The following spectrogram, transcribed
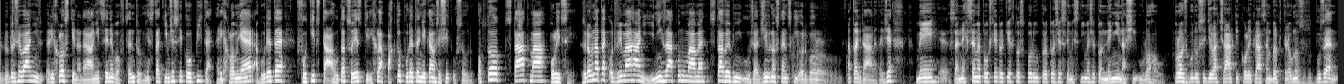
dodržování rychlosti na dálnici nebo v centru města tím, že si koupíte rychloměr a budete fotit ta auta, co jezdí rychle a pak to budete někam řešit u soudu. Od toho stát má policii. Zrovna tak od vymáhání jiných zákonů máme stavební úřad, živnostenský odbor a tak dále. Takže my se nechceme pouštět do těchto sporů, protože si myslíme, že to není naší úlohou. Proč budu si dělat čárky, kolikrát jsem byl kterou noc zbuzen,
